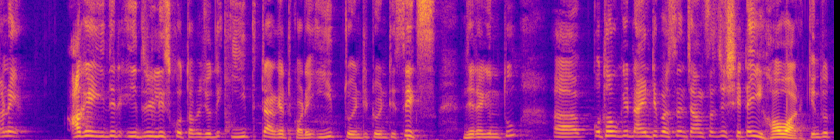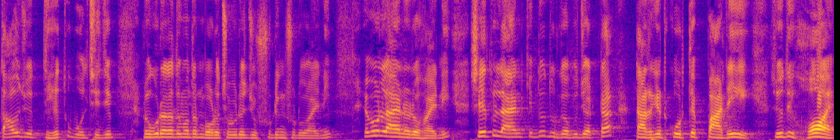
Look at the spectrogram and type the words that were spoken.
মানে আগে ঈদের, ঈদ রিলিজ করতে হবে। যদি ঈদ টার্গেট করে, ঈদ টোয়েন্টি টোয়েন্টি সিক্স যেটা কিন্তু কোথাও কি নাইনটি পার্সেন্ট চান্স আছে সেটাই হওয়ার। কিন্তু তাও যেহেতু বলছি যে রঘুরাগাতের মতন বড় ছবিরও শুটিং শুরু হয়নি এবং লায়নেরও হয়নি, সেহেতু লায়ন কিন্তু দুর্গাপুজো একটা টার্গেট করতে পারে। যদি হয়,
